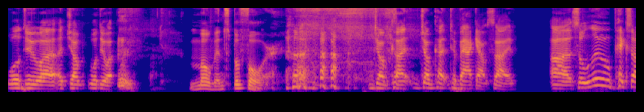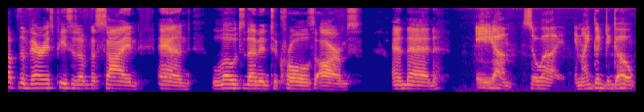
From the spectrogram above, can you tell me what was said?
we'll do uh, a jump. We'll do a moments before jump cut. Jump cut to back outside. Uh, so Lou picks up the various pieces of the sign and loads them into Kroll's arms, and then Hey um. So uh, am I good to go?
